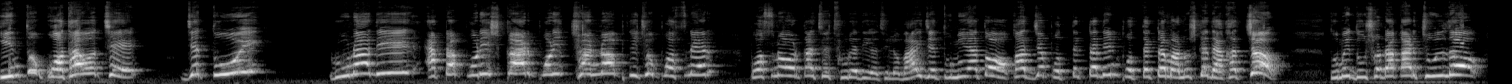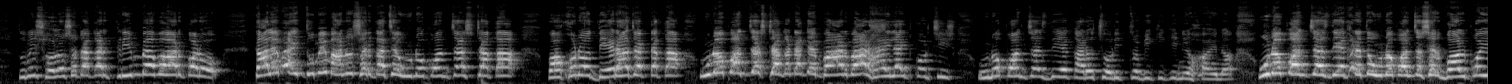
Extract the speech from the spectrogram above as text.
কিন্তু কথা হচ্ছে যে তুই রুনাদির একটা পরিষ্কার, পরিচ্ছন্ন কিছু প্রশ্নের, প্রশ্ন ওর কাছে ছুড়ে দিয়েছিল। ভাই, যে তুমি এত অকাজ যে প্রত্যেকটা দিন প্রত্যেকটা মানুষকে দেখাচ্ছ? তুমি দুশো টাকার চুল দো তুমি ষোলোশো টাকার ক্রিম ব্যবহার করো। তাহলে ভাই তুমি মানুষের কাছে উনপঞ্চাশ টাকা, কখনো দেড় হাজার টাকা উনপঞ্চাশ টাকাটাকে বারবার হাইলাইট করছিস। উনপঞ্চাশ দিয়ে কারও চরিত্র বিকিকিনি হয় না। উনপঞ্চাশ দিয়ে এখানে তো উনপঞ্চাশের গল্পই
